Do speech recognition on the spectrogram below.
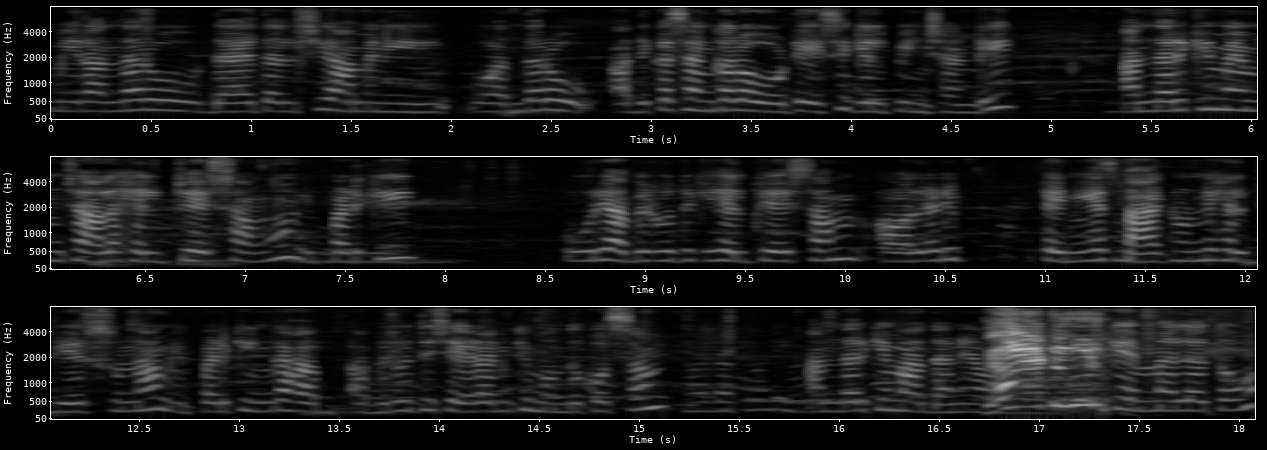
మీరందరూ దయతలిచి ఆమెని అందరూ అధిక సంఖ్యలో ఓటేసి గెలిపించండి. అందరికీ మేము చాలా హెల్ప్ చేస్తాము. ఇప్పటికీ ఊరి అభివృద్ధికి హెల్ప్ చేస్తాం. ఆల్రెడీ టెన్ ఇయర్స్ బ్యాక్ నుండి హెల్ప్ చేస్తున్నాం. ఇప్పటికి ఇంకా అభివృద్ధి చేయడానికి ముందుకొస్తాం. అందరికీ మా ధన్యవాదాలు. ఎమ్మెల్యేతో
